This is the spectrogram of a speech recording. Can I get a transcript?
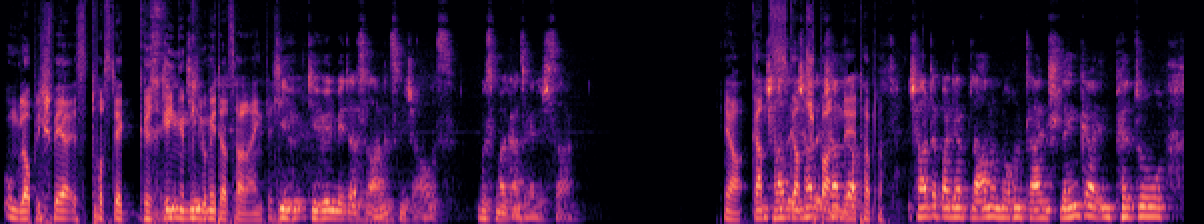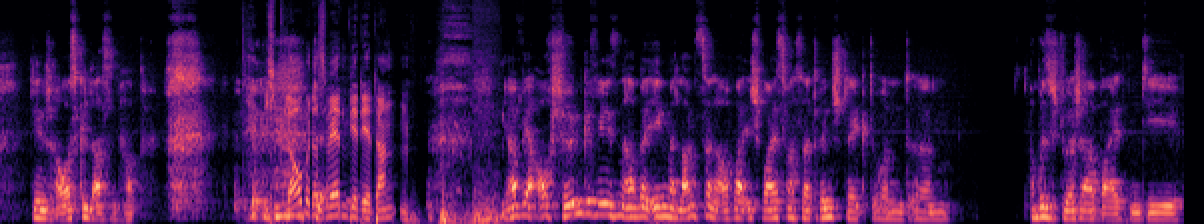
unglaublich schwer ist, trotz der geringen die, die, Kilometerzahl eigentlich. Die, die Höhenmeter sagen es nicht aus, muss man ganz ehrlich sagen. Ja, ganz, hatte, ganz hatte, spannende ich hatte, Etappe. Ich hatte bei der Planung noch einen kleinen Schlenker in petto, den ich rausgelassen habe. Ich glaube, das werden wir dir danken. Ja, wäre auch schön gewesen, aber irgendwann langsam auch, weil ich weiß, was da drin steckt und ähm, da muss ich durcharbeiten. Die,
